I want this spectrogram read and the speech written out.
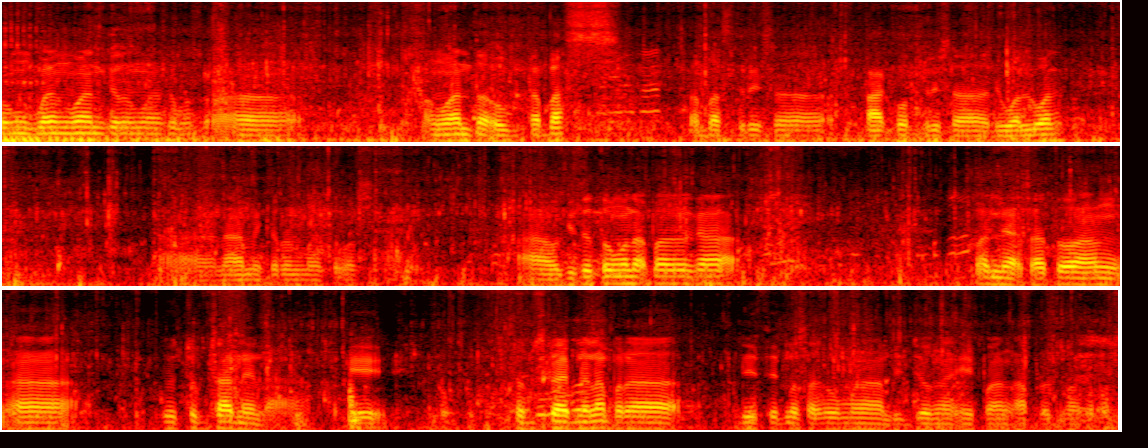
atong bangwan karon mga kabos. Ah, bangwan ta og tabas. Tabas diri sa takot diri sa Diwalwal. Ah, nami karon mga kabos. Ah, og dito tong wala pa ka panya sa ato ang ah, YouTube channel. ah. okay, subscribe na lang para disid mo sa akong mga video nga ipang-upload mga kapos.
